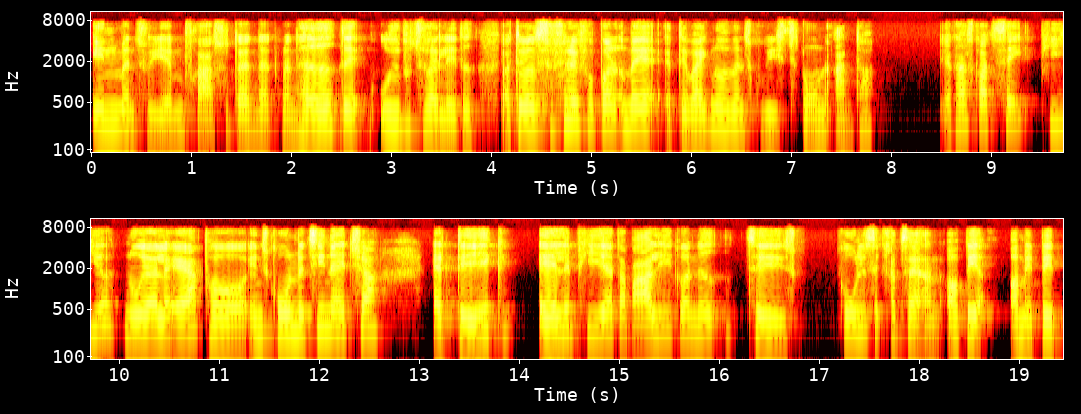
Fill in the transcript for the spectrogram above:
inden man tog hjemmefra, sådan at man havde det ude på toilettet. Og det var selvfølgelig forbundet med, at det var ikke noget, man skulle vise til nogen andre. Jeg kan også godt se piger, nu jeg lærer på en skole med teenager, at det ikke alle piger, der bare lige går ned til skolesekretæren og beder om et bind.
